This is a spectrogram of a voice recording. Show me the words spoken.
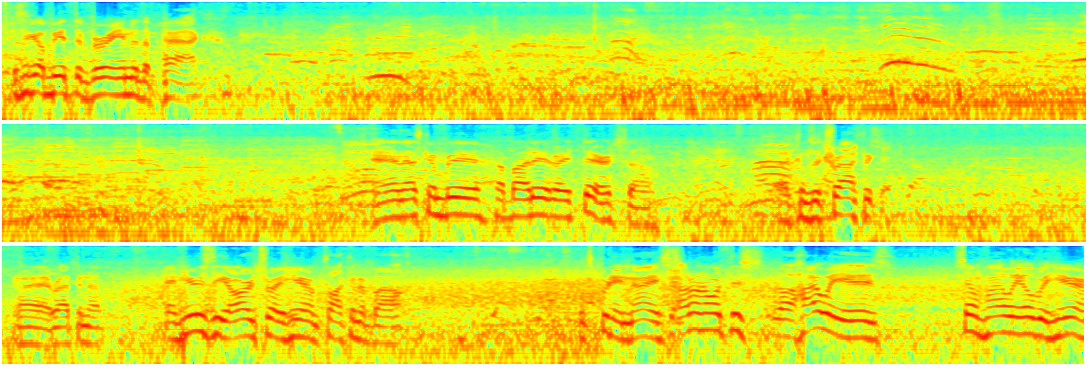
Looks like I'll be at the very end of the pack. And that's gonna be about it right there. So that comes the traffic. All right, wrapping up. And here's the arch right here I'm talking about. It's pretty nice. I don't know what this uh, highway is. Some highway over here.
